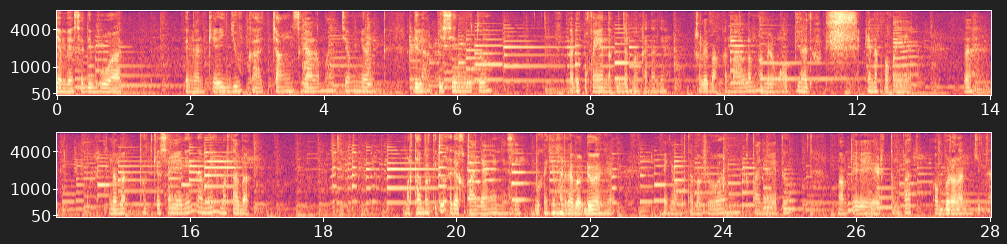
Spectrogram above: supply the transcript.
yang biasa dibuat dengan keju, kacang segala macam yang dilapisin gitu. Aduh pokoknya enak bener makanannya. Kalau makan malam ambil ngopi, aduh enak pokoknya. ya. Nah, nama podcast saya ini namanya martabak. Martabak itu ada kepanjangannya sih, bukan cuma martabak doang ya. Cuma martabak doang, kepanjangannya itu mampir tempat obrolan kita.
